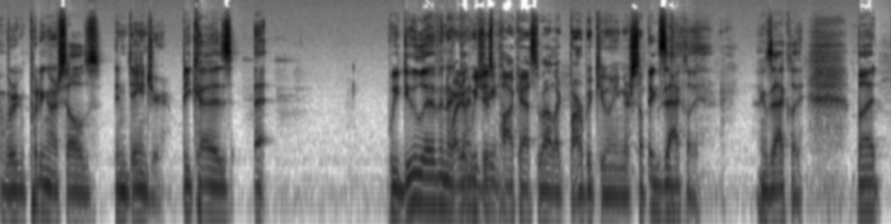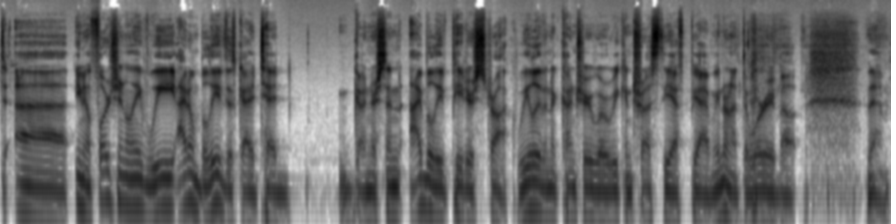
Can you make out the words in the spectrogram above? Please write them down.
We're putting ourselves in danger because we do live in a Why don't we just podcast about like barbecuing or something? Exactly. Exactly. But uh, you know, fortunately, we I don't believe this guy Ted Gunderson. I believe Peter Strzok. We live in a country where we can trust the FBI. We don't have to worry about them.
